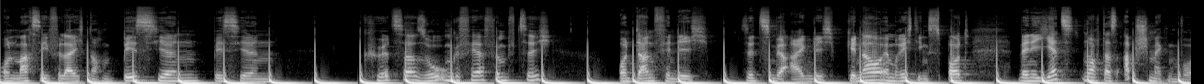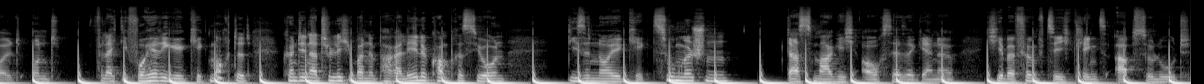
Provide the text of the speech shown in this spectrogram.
und mache sie vielleicht noch ein bisschen, bisschen kürzer, so ungefähr 50. Und dann finde ich, sitzen wir eigentlich genau im richtigen Spot. Wenn ihr jetzt noch das abschmecken wollt und vielleicht die vorherige Kick mochtet, könnt ihr natürlich über eine parallele Kompression diese neue Kick zumischen. Das mag ich auch sehr, sehr gerne. Hier bei 50 klingt es absolut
